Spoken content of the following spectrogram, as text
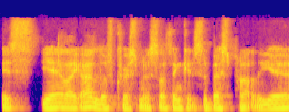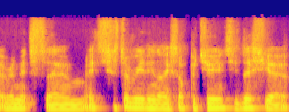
it's, yeah, like I love Christmas. I think it's the best part of the year. And it's, um, it's just a really nice opportunity this year,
